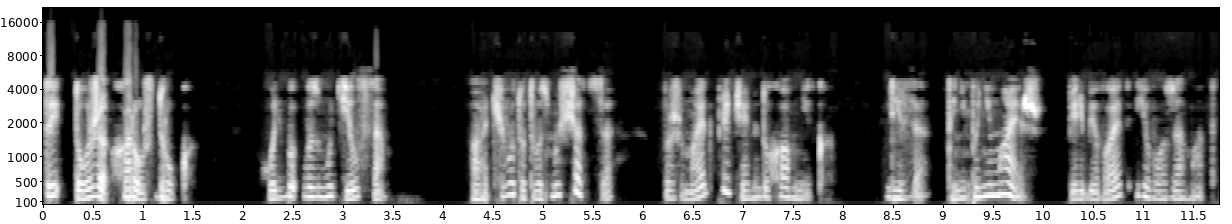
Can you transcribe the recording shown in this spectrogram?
ты тоже хорош друг. Хоть бы возмутился. А чего тут возмущаться? Пожимает плечами духовник. Лиза, ты не понимаешь, перебивает его Замат.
